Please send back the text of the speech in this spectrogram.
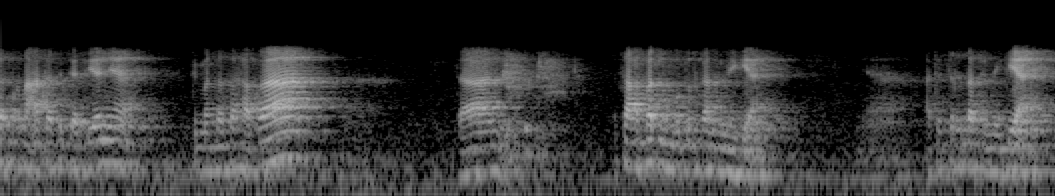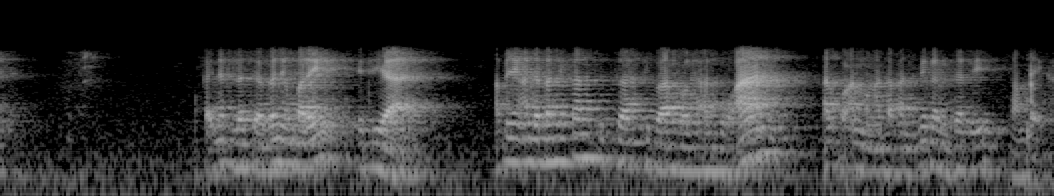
sudah pernah ada kejadiannya di masa sahabat dan sahabat memutuskan demikian. Ya, ada cerita demikian. Maka ini adalah jawaban yang paling ideal. Apa yang anda tanyakan sudah dibahas oleh Al-Quran. Al-Quran mengatakan demikian bisa disampaikan.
